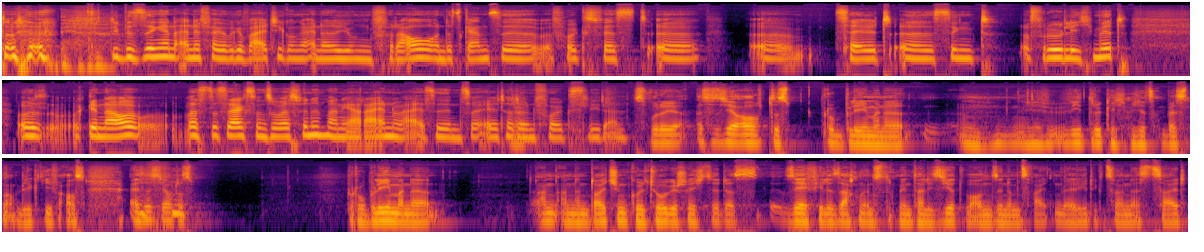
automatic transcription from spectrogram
Die besingen eine Vergewaltigung einer jungen Frau und das ganze Volksfest äh, äh, Zelt äh, singt fröhlich mit. Und genau, was du sagst und sowas findet man ja reihenweise in so älteren ja. Volksliedern. Es wurde ja, es ist ja auch das Problem, eine, wie drücke ich mich jetzt am besten objektiv aus? Es ist ja auch das Problem der, an, an der deutschen Kulturgeschichte, dass sehr viele Sachen instrumentalisiert worden sind im Zweiten Weltkrieg zur NS-Zeit,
